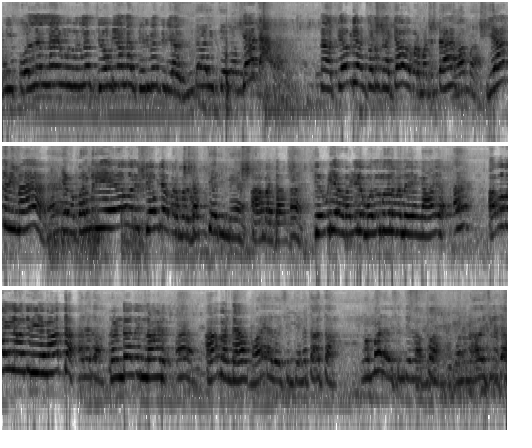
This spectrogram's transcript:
நீ சொல்லலாம் இவங்களுக்கு எல்லாம் தேவடியா நான் தெரியவே தெரியாது. நான் தேவடியான்னு சொல்றது நான் கேவலப்பட மாட்டேன்டா ஆமா. ஏன் தெரியுமா? எங்க பரம்பரையே ஒரு தேவடியா பரம்பரை தான். தெரியுமே ஆமாண்டா. தேவடியா வழியில முதல் முதல்ல வந்த எங்க ஆயா. அவ வழியில வந்தது எங்க ஆத்தா. ரெண்டாவது ஆ, ஆமாண்டா. மோயால வச்சுட்டு எங்க தாத்தா. உங்க அம்மால வச்சுட்டு எங்க அப்பா. உன்னை நான் வச்சுக்கிட்டா.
